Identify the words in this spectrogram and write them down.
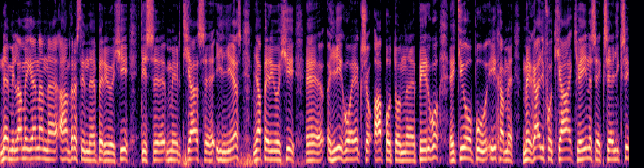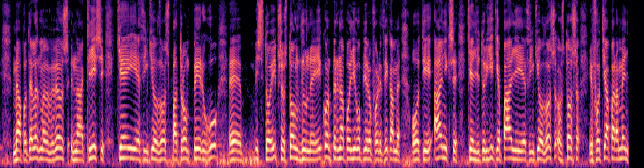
Ναι, μιλάμε για έναν ε, άνδρα στην ε, περιοχή της ε, Μυρτιάς Ηλίας, μια περιοχή λίγο έξω από τον πύργο, εκεί όπου είχαμε μεγάλη φωτιά και είναι σε εξέλιξη, με αποτέλεσμα βεβαίως να κλείσει και η Εθνική Οδός Πατρών Πύργου στο ύψος των Δουνεϊκών. Πριν από λίγο πληροφορηθήκαμε ότι άνοιξε και λειτουργεί και πάλι η Εθνική Οδός, ωστόσο η φωτιά παραμένει.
